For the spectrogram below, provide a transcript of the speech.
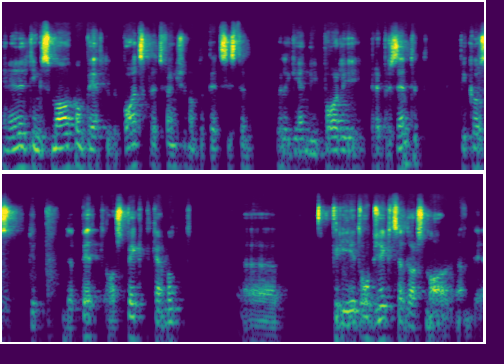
And anything small compared to the point spread function of the PET system will again be poorly represented because the, the PET or SPECT cannot uh, create objects that are smaller than, the,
